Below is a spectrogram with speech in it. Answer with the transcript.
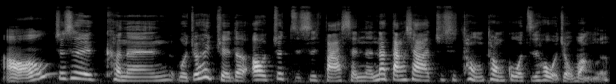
哦。Oh? 就是可能我就会觉得哦，就只是发生了，那当下就是痛痛过之后我就忘了。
